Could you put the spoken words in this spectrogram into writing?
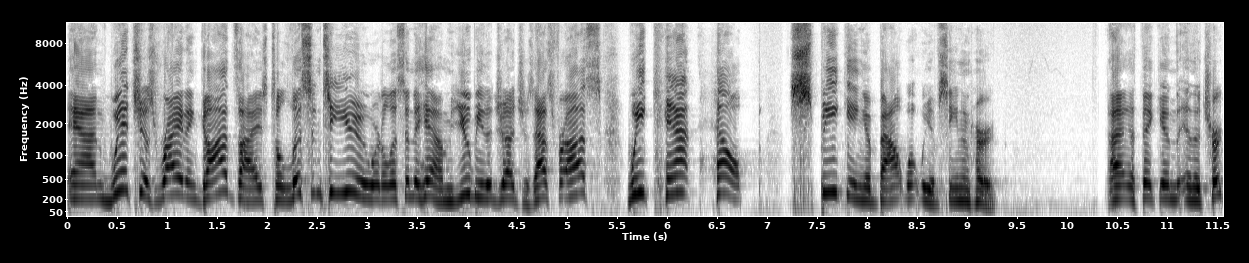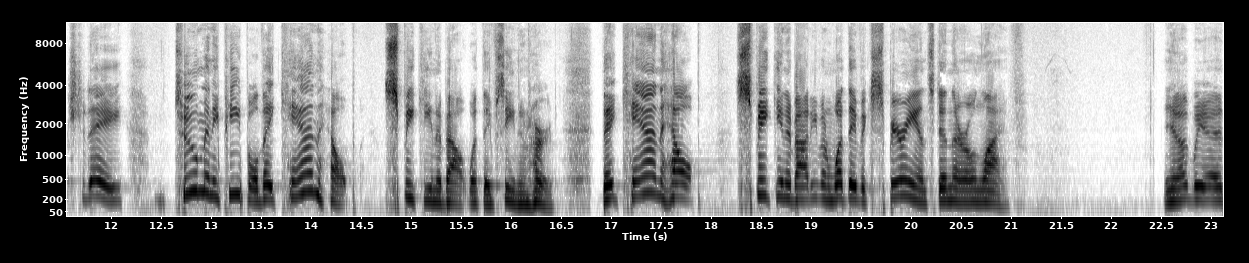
And which is right in God's eyes to listen to you or to listen to him? You be the judges. As for us, we can't help speaking about what we have seen and heard. I think in, in the church today, too many people, they can help speaking about what they've seen and heard. They can help speaking about even what they've experienced in their own life. You know, we uh,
